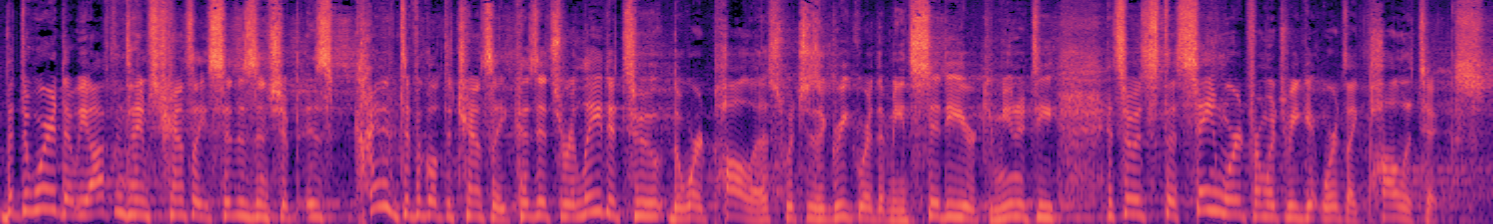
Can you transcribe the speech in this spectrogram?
But the word that we oftentimes translate citizenship is kind of difficult to translate because it's related to the word polis, which is a Greek word that means city or community. And so it's the same word from which we get words like politics.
